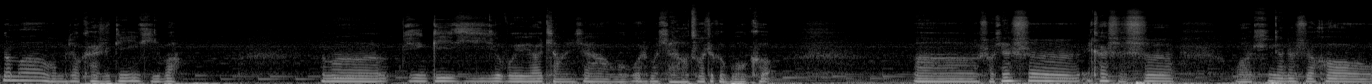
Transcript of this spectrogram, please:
那么我们就开始第一题吧。那么第第一题我也要讲一下我为什么想要做这个播客。嗯、首先是一开始是。我去年的时候，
